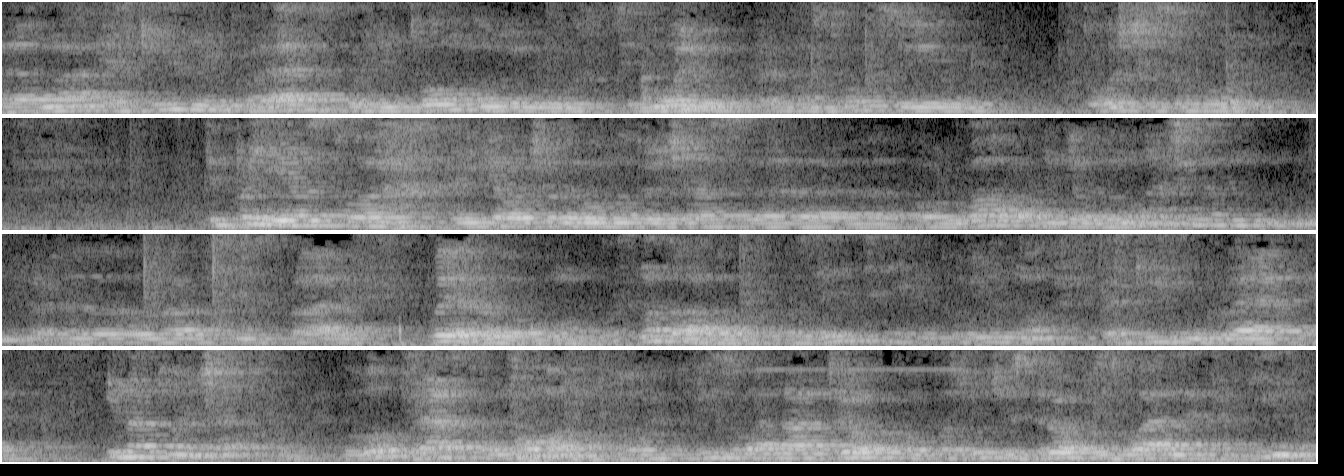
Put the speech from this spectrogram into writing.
е, на ескізний проект з орієнтовною ціною реконструкцією площі Собору. Підприємство, яке очолював на той час е, Лава, він є обвинуваченим е, зараз в цій справі, виграло конкурс, надало пропозиції, відповідно, ескізні проекти. І на той час було вже сформовано візуально трьох, по суті, з трьох візуальних картинок,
